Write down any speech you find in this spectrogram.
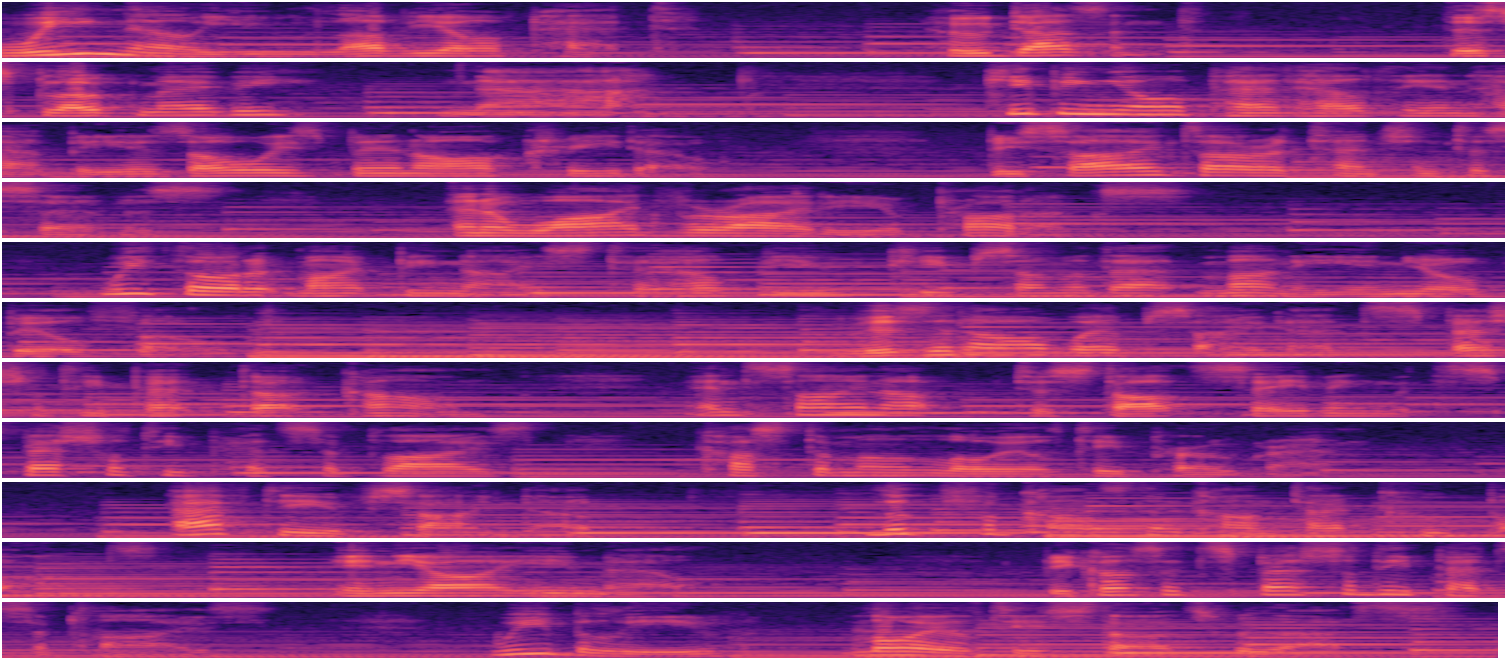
We know you love your pet. Who doesn't? This bloke maybe? Nah. Keeping your pet healthy and happy has always been our credo. Besides our attention to service and a wide variety of products, we thought it might be nice to help you keep some of that money in your billfold. Visit our website at specialtypet.com and sign up to start saving with Specialty Pet Supplies Customer Loyalty Program. After you've signed up, look for constant contact coupons in your email. Because at Specialty Pet Supplies, we believe loyalty starts with us.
